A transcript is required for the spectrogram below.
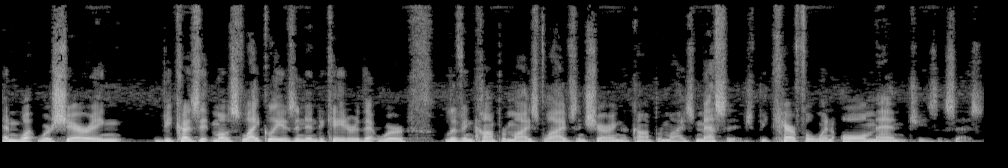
and what we're sharing because it most likely is an indicator that we're living compromised lives and sharing a compromised message. Be careful when all men, Jesus says,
